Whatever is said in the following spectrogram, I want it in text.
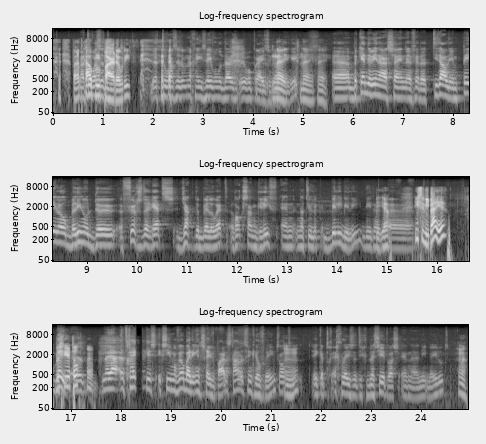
maar het koudbloedpaarden, of niet? toen was het ook nog geen 700.000 euro prijzen, nee, denk ik. Nee, nee. Uh, bekende winnaars zijn uh, verder Tidalium Pelo, Bellino Deu, Furs de Reds, Jacques de Bellouet, Roxane Grief en natuurlijk Billy Billy. Die, er, ja. uh, die is er niet bij, hè? Geblesseerd, nee, toch? Ja. Nou ja, het gek is, ik zie hem nog wel bij de ingeschreven paarden staan. Dat vind ik heel vreemd, want mm -hmm. ik heb toch echt gelezen dat hij geblesseerd was en niet meedoet. Ja.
